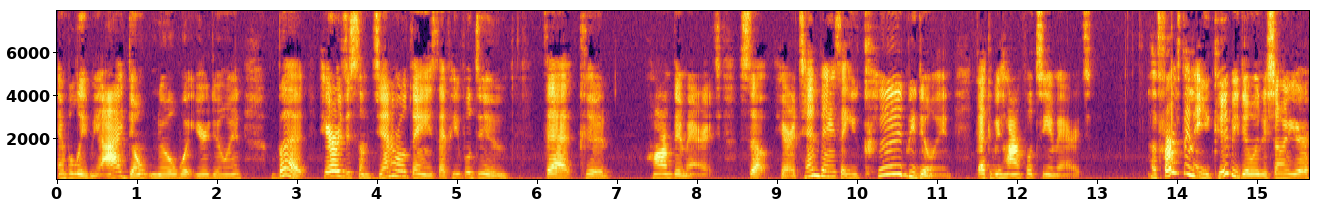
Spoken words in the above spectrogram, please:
and believe me, I don't know what you're doing, but here are just some general things that people do that could harm their marriage. So, here are 10 things that you could be doing that could be harmful to your marriage. The first thing that you could be doing is showing your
